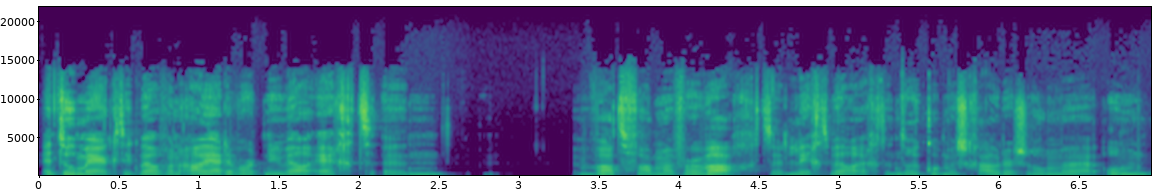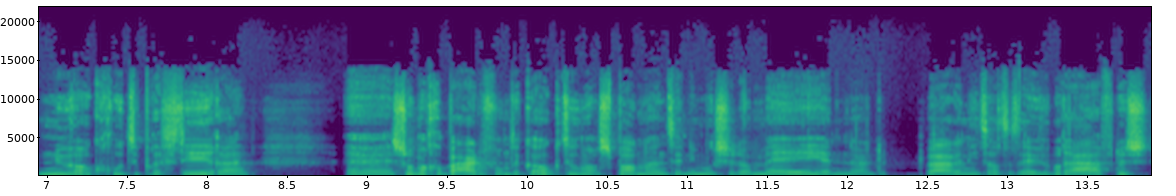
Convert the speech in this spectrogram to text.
En toen merkte ik wel van, oh ja, er wordt nu wel echt een, wat van me verwacht. Er ligt wel echt een druk op mijn schouders om, uh, om nu ook goed te presteren. sommige paarden vond ik ook toen wel spannend en die moesten dan mee en nou, waren niet altijd even braaf. Dus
